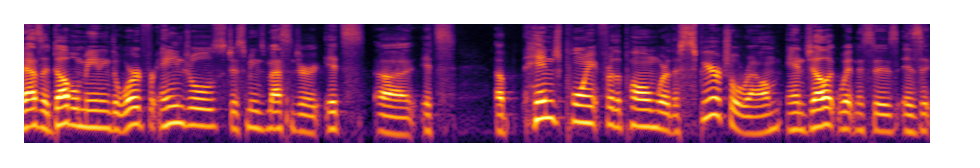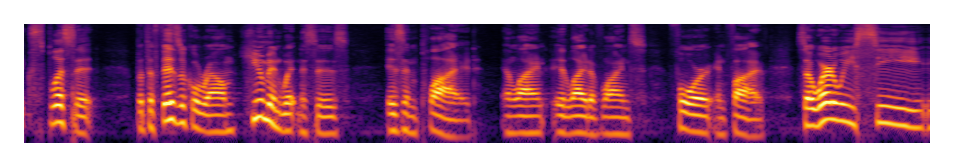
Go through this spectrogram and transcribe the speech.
It has a double meaning. The word for angels just means messenger. It's, uh, it's a hinge point for the poem where the spiritual realm, angelic witnesses, is explicit, but the physical realm, human witnesses, is implied in, line, in light of lines 4 and 5. So, where do we see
